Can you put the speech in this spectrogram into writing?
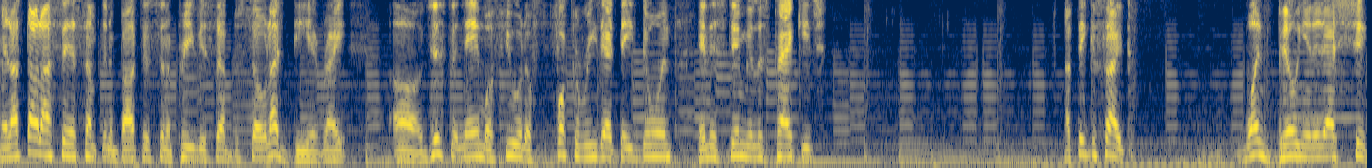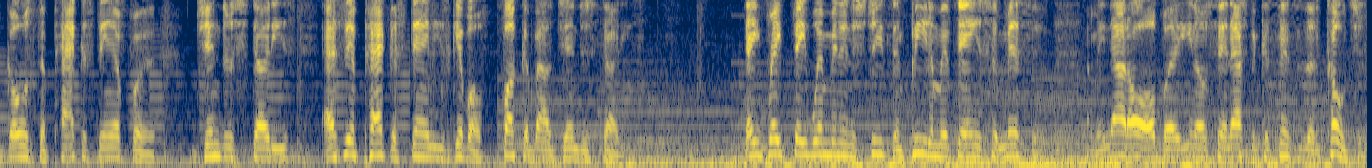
And I thought I said something about this in a previous episode. I did, right? Uh, just to name a few of the fuckery that they doing in the stimulus package. I think it's like one billion of that shit goes to Pakistan for gender studies, as if Pakistanis give a fuck about gender studies. They rape they women in the streets and beat them if they ain't submissive. I mean, not all, but you know what I'm saying? That's the consensus of the culture.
